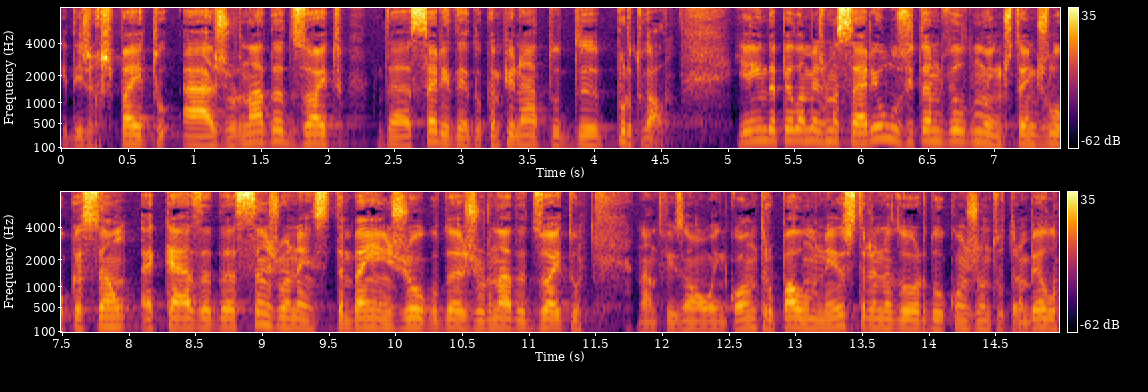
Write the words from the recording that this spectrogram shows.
e diz respeito à jornada 18 da Série D do Campeonato de Portugal. E ainda pela mesma série, o Lusitano Vildomingos tem deslocação à casa da São Joanense, também em jogo da jornada 18. Na antevisão ao encontro, Paulo Menezes, treinador do conjunto Trambelo,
